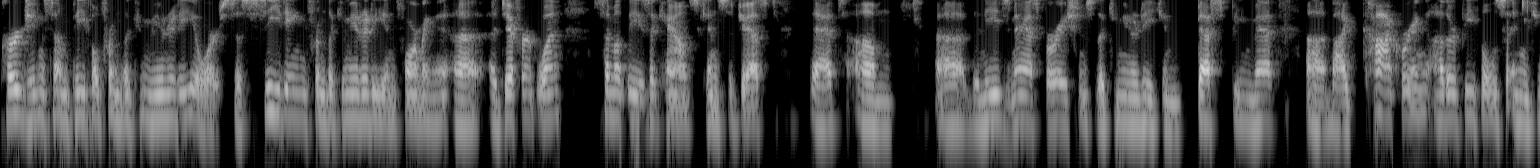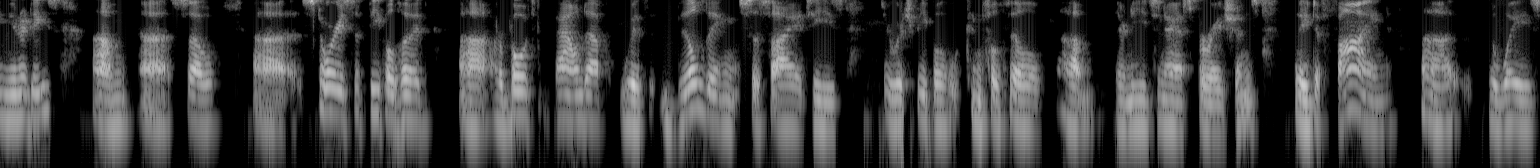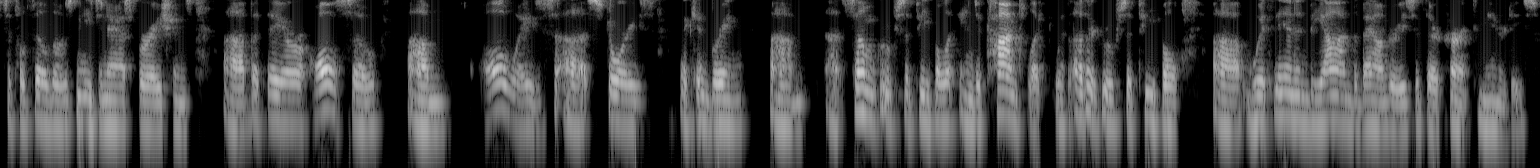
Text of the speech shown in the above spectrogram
purging some people from the community or seceding from the community and forming a, a different one. Some of these accounts can suggest that um, uh, the needs and aspirations of the community can best be met uh, by conquering other peoples and communities. Um, uh, so, uh, stories of peoplehood uh, are both bound up with building societies through which people can fulfill um, their needs and aspirations. They define uh, the ways to fulfill those needs and aspirations, but they are also um, always stories that can bring um, uh, some groups of people into conflict with other groups of people uh, within and beyond the boundaries of their current communities.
